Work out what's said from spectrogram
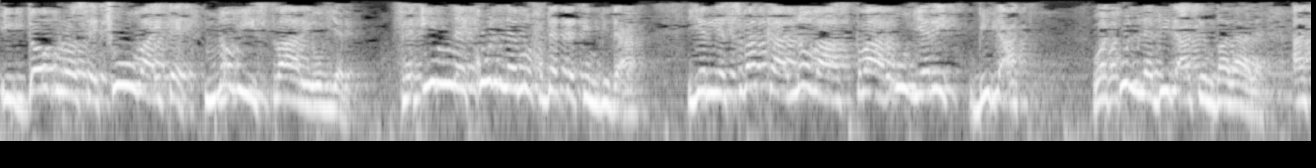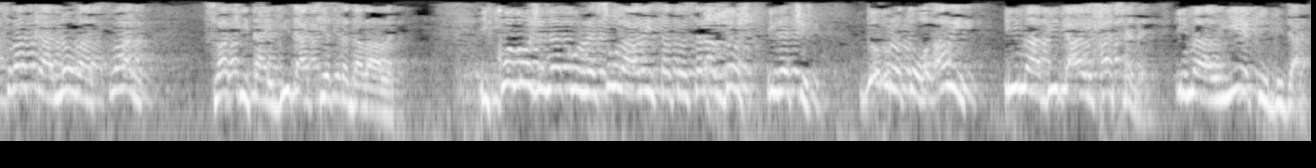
I dobro se čuvajte novi stvari u vjeri. Fa inna kull muhdathatin bid'a jer je svaka nova stvar u vjeri bid'at wa kull bid'atin dalale. A svaka nova stvar svaki taj bid'at jeste dalalet. I ko može nakon Resula alaih sato salam doći i reći dobro to, ali ima bida i hasene, ima lijepi bida.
